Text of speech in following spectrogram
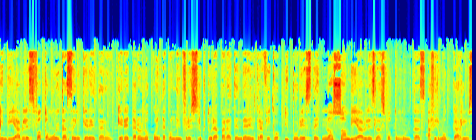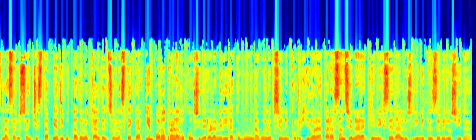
Inviables fotomultas en Querétaro. Querétaro no cuenta con la infraestructura para atender el tráfico y por este no son viables las fotomultas, afirmó Carlos Lázaro Sánchez Tapia, diputado local del Sol Azteca, quien por otro lado consideró la medida como una buena opción en corregidora para sancionar a quien exceda los límites de velocidad.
